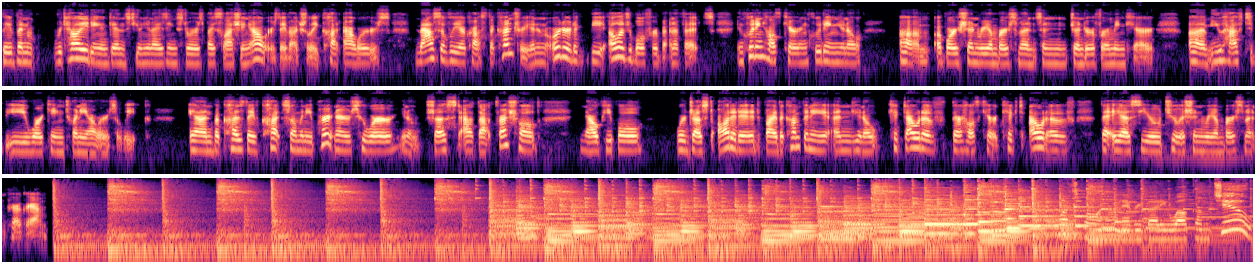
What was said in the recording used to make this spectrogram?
they've been retaliating against unionizing stores by slashing hours. They've actually cut hours massively across the country. And in order to be eligible for benefits, including healthcare, including, you know, um, abortion reimbursements and gender affirming care, um, you have to be working 20 hours a week. And because they've cut so many partners who were, you know, just at that threshold, now people were just audited by the company and you know kicked out of their healthcare, kicked out of the ASU tuition reimbursement program. What's going on, everybody? Welcome to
